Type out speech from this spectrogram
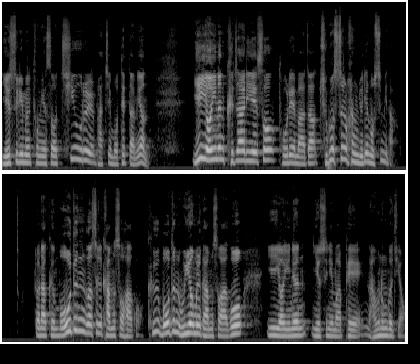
예수님을 통해서 치유를 받지 못했다면 이 여인은 그 자리에서 돌에 맞아 죽었을 확률이 높습니다. 그러나 그 모든 것을 감수하고 그 모든 위험을 감수하고 이 여인은 예수님 앞에 나오는 거지요.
